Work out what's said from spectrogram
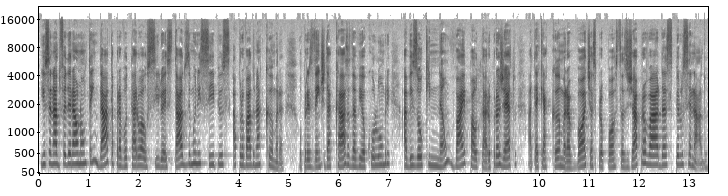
E o Senado Federal não tem data para votar o auxílio a estados e municípios aprovado na Câmara. O presidente da Casa, Davi Alcolumbre, avisou que não vai pautar o projeto até que a Câmara vote as propostas já aprovadas pelo Senado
